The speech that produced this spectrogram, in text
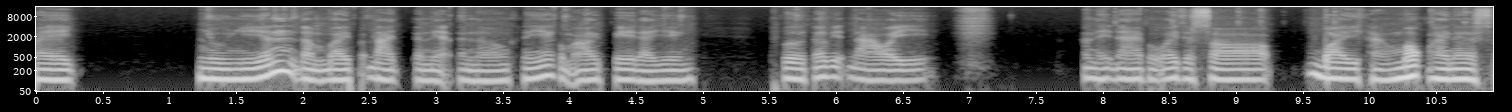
មេឃញូញៀនដើម្បីផ្ដាច់តំណែងគ្នាកុំឲ្យពេលដែលយើង ធ្វើទៅវាដោយអានេះដែរព្រោះអីសស3ខាងមុខហើយនៅសស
